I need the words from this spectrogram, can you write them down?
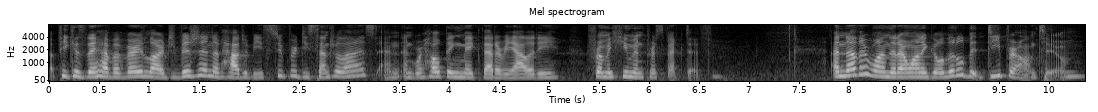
Uh, because they have a very large vision of how to be super decentralized, and, and we're helping make that a reality from a human perspective. Another one that I want to go a little bit deeper onto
